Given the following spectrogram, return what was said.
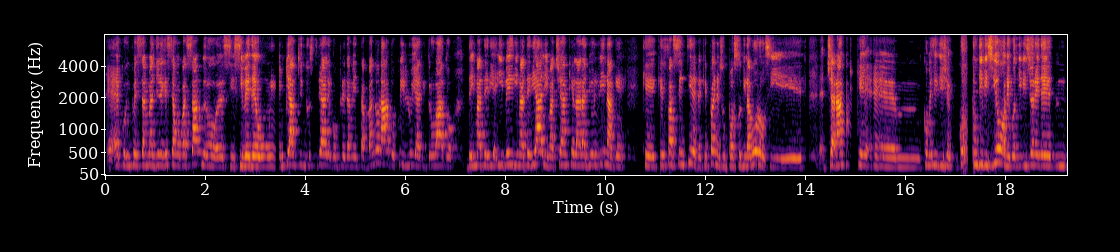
Eh, ecco, in questa immagine che stiamo passando eh, si, si, vede un impianto industriale completamente abbandonato. Qui lui ha ritrovato materi- i veri materiali, ma c'è anche la radiolina che che, che, fa sentire perché poi nel sul posto di lavoro si, c'era anche, ehm, come si dice, condivisione, condivisione de,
